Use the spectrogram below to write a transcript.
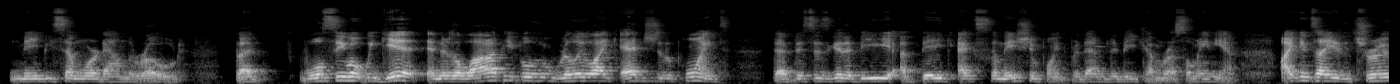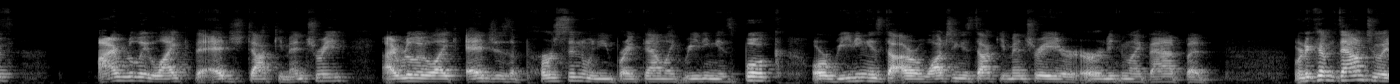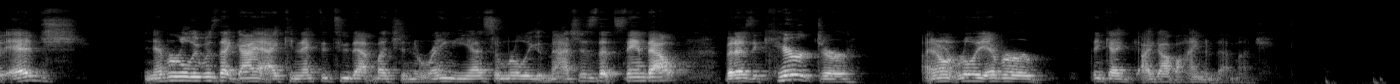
maybe somewhere down the road. But we'll see what we get. And there's a lot of people who really like Edge to the point that this is going to be a big exclamation point for them to become WrestleMania. I can tell you the truth. I really like the Edge documentary. I really like Edge as a person when you break down like reading his book or reading his do- or watching his documentary or, or anything like that. But when it comes down to it, Edge never really was that guy I connected to that much in the ring. He has some really good matches that stand out, but as a character, I don't really ever think I, I got behind him that much.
